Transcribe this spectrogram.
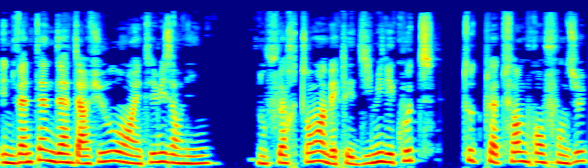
Une vingtaine d'interviews ont été mises en ligne. Nous flirtons avec les dix mille écoutes, toutes plateformes confondues,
